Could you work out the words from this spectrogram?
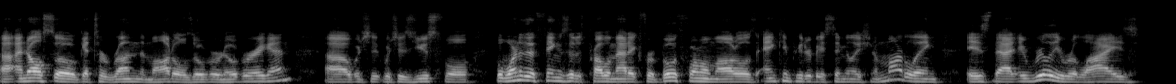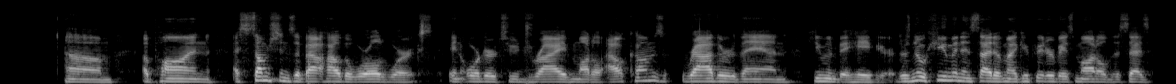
uh, and also get to run the models over and over again, uh, which which is useful. But one of the things that is problematic for both formal models and computer-based simulation and modeling is that it really relies um, upon assumptions about how the world works in order to drive model outcomes rather than human behavior. There's no human inside of my computer based model that says,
